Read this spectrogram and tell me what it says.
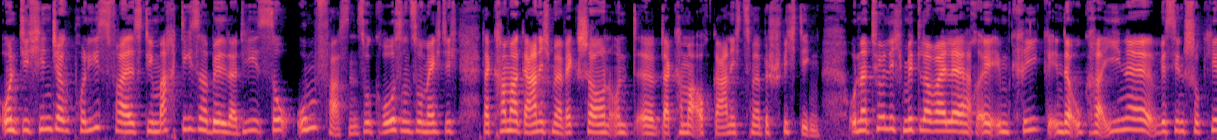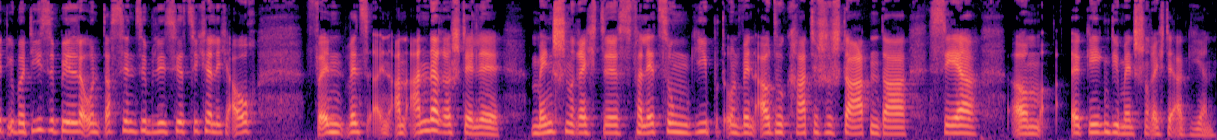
Und die Xinjiang Police Files, die Macht dieser Bilder, die ist so umfassend, so groß und so mächtig, da kann man gar nicht mehr wegschauen und äh, da kann man auch gar nichts mehr beschwichtigen. Und natürlich mittlerweile äh, im Krieg in der Ukraine, wir sind schockiert über diese Bilder und das sensibilisiert sicherlich auch wenn es an anderer Stelle Menschenrechtsverletzungen gibt und wenn autokratische Staaten da sehr ähm, äh, gegen die Menschenrechte agieren.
